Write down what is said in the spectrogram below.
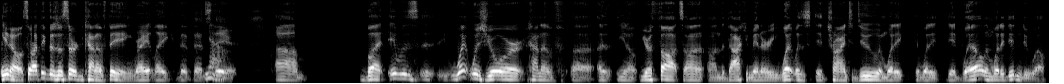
you know, so I think there's a certain kind of thing, right? Like that that's yeah. there. Um, but it was uh, what was your kind of uh, uh, you know your thoughts on on the documentary? What was it trying to do and what it what it did well and what it didn't do well?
